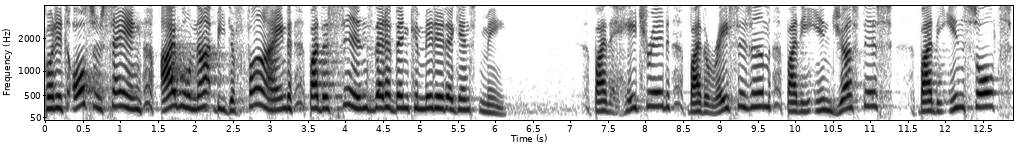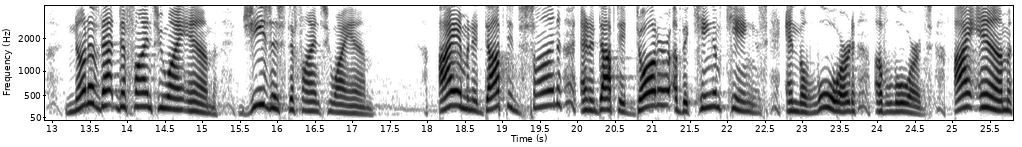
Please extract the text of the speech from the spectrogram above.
But it's also saying, I will not be defined by the sins that have been committed against me by the hatred, by the racism, by the injustice, by the insults. None of that defines who I am. Jesus defines who I am. I am an adopted son, an adopted daughter of the King of Kings and the Lord of Lords. I am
